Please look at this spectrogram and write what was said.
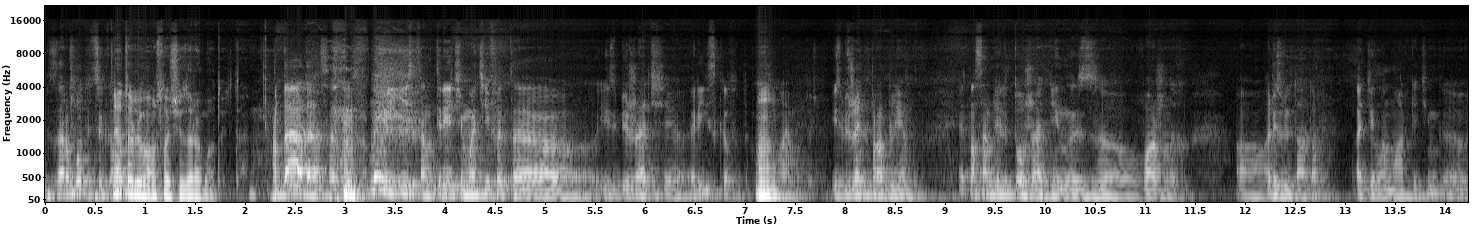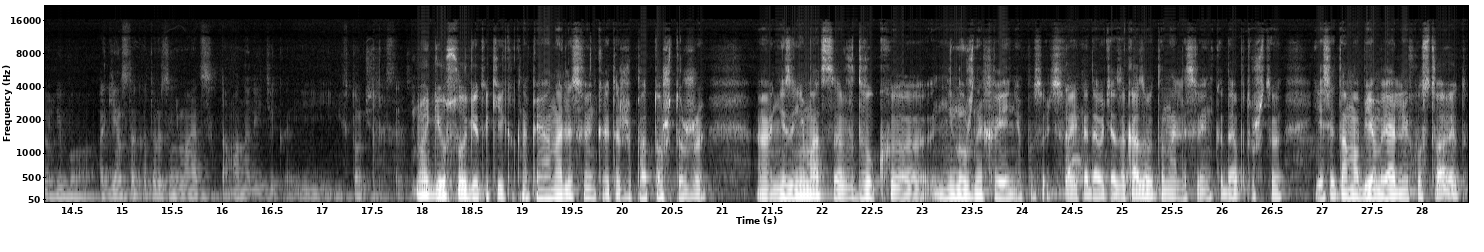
заработать, сэкономить. Это в любом случае заработать, да. Да, да, соответственно. Ну и есть там третий мотив, это избежать рисков, так называемых, то есть избежать проблем. Это на самом деле тоже один из э, важных э, результатов отдела маркетинга, либо агентства, которое занимается там аналитикой, и в том числе, кстати. Многие услуги, такие как, например, анализ рынка, это же про то, что же не заниматься вдруг э, ненужной хренью, по сути своей, да. когда у тебя заказывают анализ рынка, да, потому что если там объем реально их устраивает,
